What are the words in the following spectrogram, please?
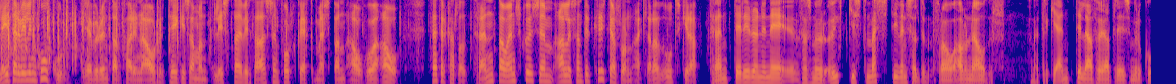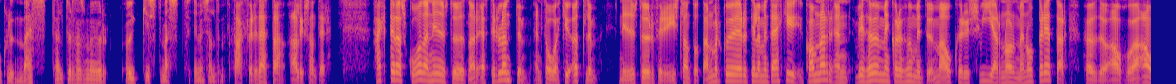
Leitarvílinn Google hefur undan farin ár tekið saman lista yfir það sem fólk fekk mestan áhuga á. Þetta er kallað trend á ennsku sem Alexander Kristjánsson ætlar að útskýra. Trend er í rauninni það sem hefur aukist mest í vinsaldum frá árunni áður. Þannig að þetta er ekki endilega þau atriði sem eru googluð mest, heldur það sem hefur aukist mest í vinsaldum. Takk fyrir þetta, Alexander. Hægt er að skoða niðurstöðunar eftir löndum en þó ekki öllum. Niðurstöður fyrir Ísland og Danmörku eru til að mynda ekki komnar en við höfum einhverju hugmyndum á hverju svíjar, norðmenn og brettar höfðu áhuga á.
